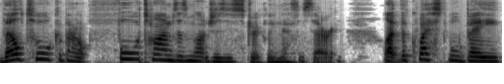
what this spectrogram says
they'll talk about four times as much as is strictly necessary. Like the quest will be,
